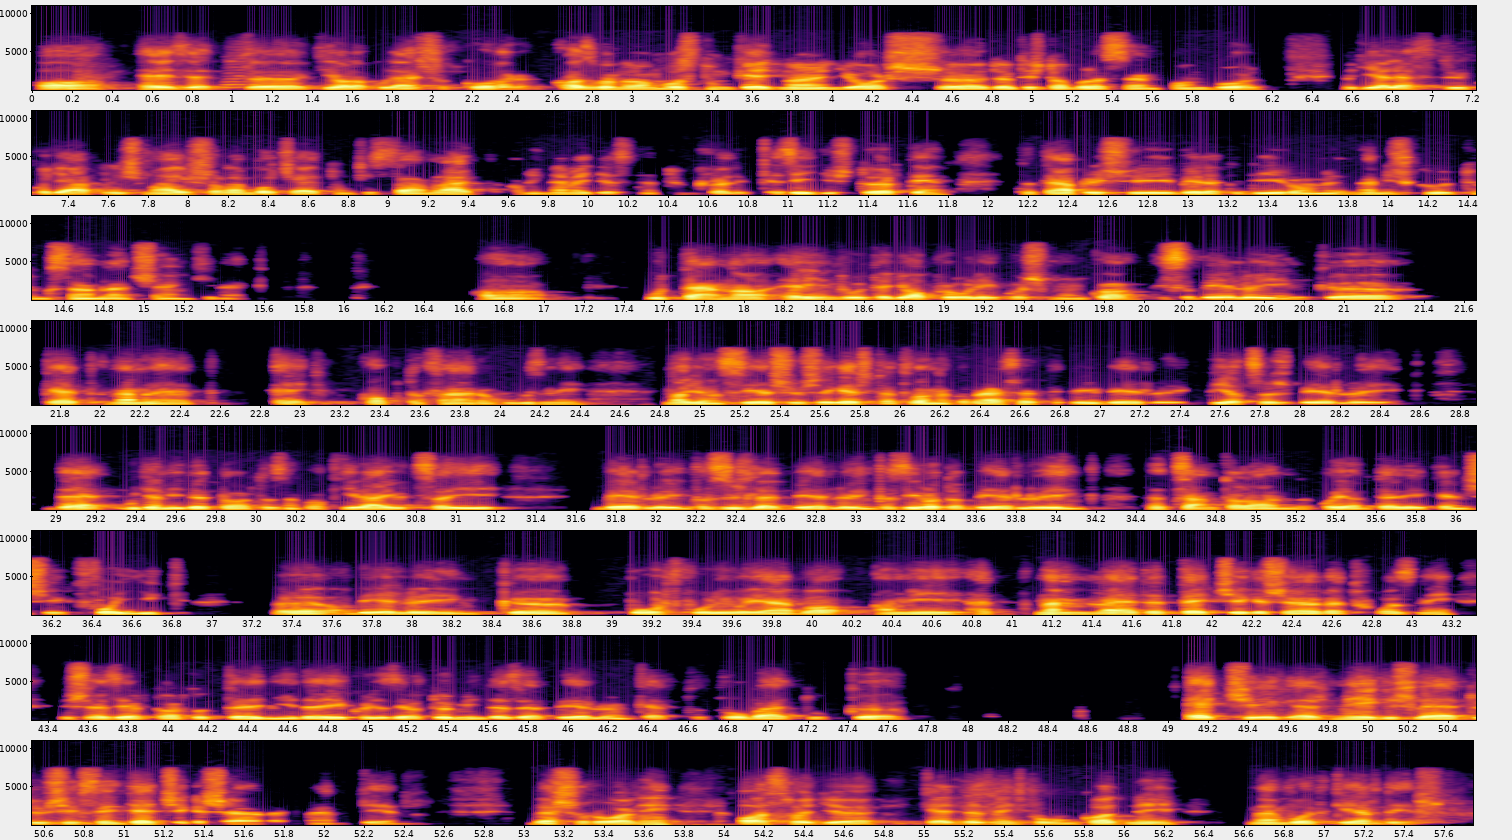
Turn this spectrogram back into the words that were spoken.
a helyzet kialakulásakor azt gondolom hoztunk egy nagyon gyors döntést abból a szempontból, hogy jeleztük, hogy április-májusra nem bocsájtunk ki számlát, amíg nem egyeztetünk velük. Ez így is történt, tehát áprilisi béleti díjról nem is küldtünk számlát senkinek. A, utána elindult egy aprólékos munka, hisz a bérlőinket nem lehet egy kaptafára húzni, nagyon szélsőséges, tehát vannak a vásártéri bérlőink, piacos bérlőink, de ugyanide tartoznak a Király utcai bérlőink, az üzletbérlőink, az irodabérlőink, tehát számtalan olyan tevékenység folyik a bérlőink portfóliójába, ami hát nem lehetett egységes elvet hozni, és ezért tartott ennyi ideig, hogy azért a több mint ezer bérlőnket próbáltuk egységes, mégis lehetőség szerint egységes elvek mentén besorolni. Az, hogy kedvezményt fogunk adni, nem volt kérdés.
